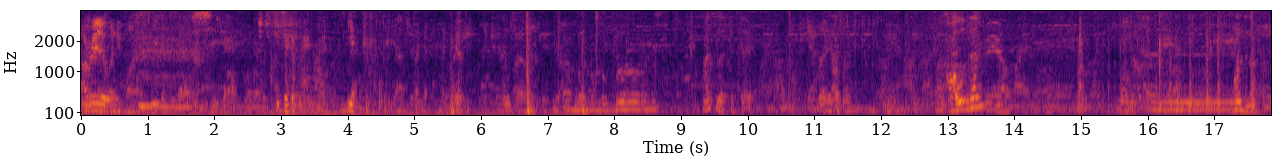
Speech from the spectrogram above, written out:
I'll read it when you play. You took a pain, right? Yeah. This is a good All of them? One's enough for me.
